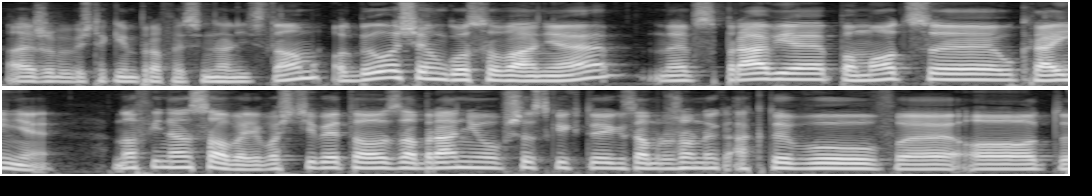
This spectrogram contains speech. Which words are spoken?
ale żeby być takim profesjonalistą, odbyło się głosowanie w sprawie pomocy Ukrainie no finansowej. Właściwie to zabraniu wszystkich tych zamrożonych aktywów e, od e,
